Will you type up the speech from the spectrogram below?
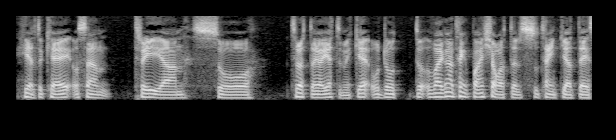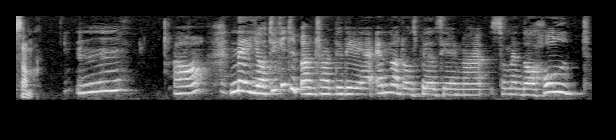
helt okej. Och sen trean så tröttnar jag jättemycket. Och då, då, varje gång jag tänker på en charter så tänker jag att det är samma. Mm, ja. Nej, jag tycker typ Uncharted är en av de spelserierna som ändå har hållit...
